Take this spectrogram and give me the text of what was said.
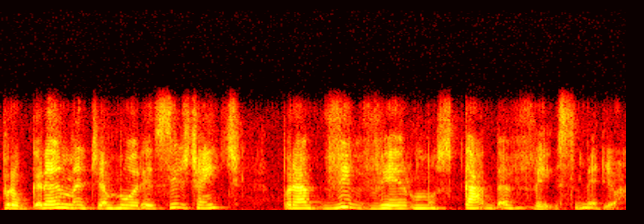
programa de amor exigente para vivermos cada vez melhor.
